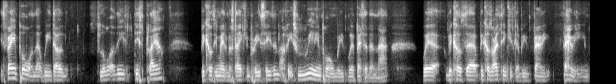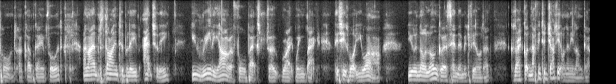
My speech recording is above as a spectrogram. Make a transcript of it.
it's very important that we don't slaughter these, this player because he made a mistake in pre-season. I think it's really important we, we're better than that. We're because uh, because I think he's going to be very very important to our club going forward, and I'm starting to believe actually you really are a full back stroke right wing back. This is what you are. You are no longer a centre midfielder because I've got nothing to judge it on any longer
